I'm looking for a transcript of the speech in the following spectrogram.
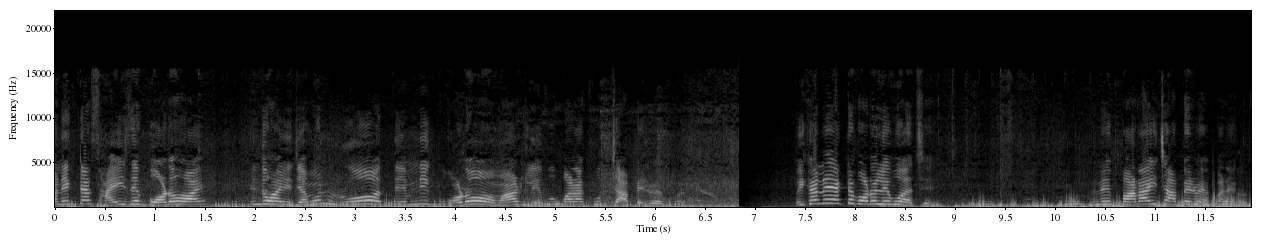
অনেকটা সাইজে বড় হয়। কিন্তু হয়নি যেমন রোদ তেমনি গরম আর লেবু পাড়া খুব চাপের ব্যাপার। ওইখানে একটা বড় লেবু আছে। মানে পাড়াই চাপের ব্যাপার এখন।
